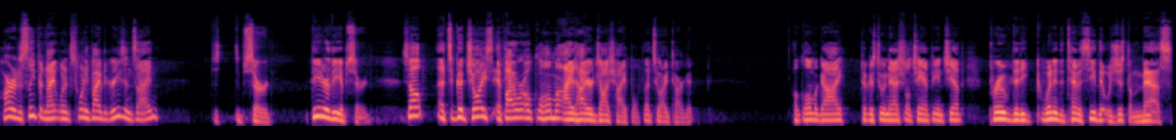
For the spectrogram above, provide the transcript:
Harder to sleep at night when it's 25 degrees inside. Just absurd. Theater of the absurd. So that's a good choice. If I were Oklahoma, I'd hire Josh Heupel. That's who I'd target. Oklahoma guy took us to a national championship. Proved that he went into Tennessee that was just a mess.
